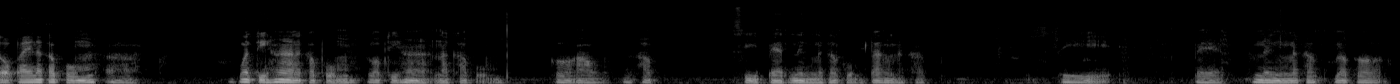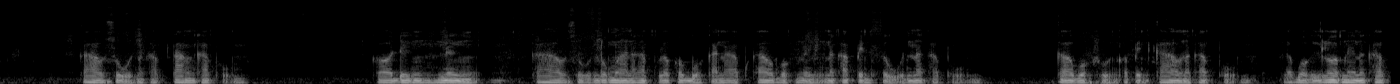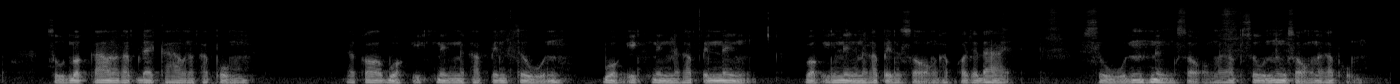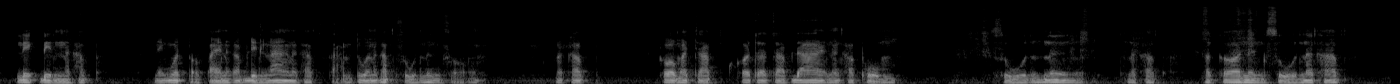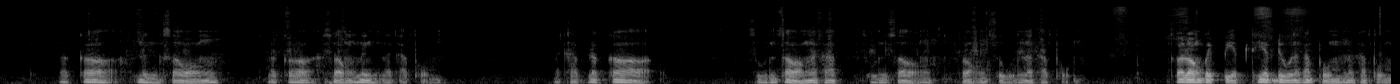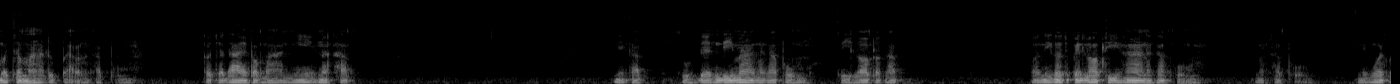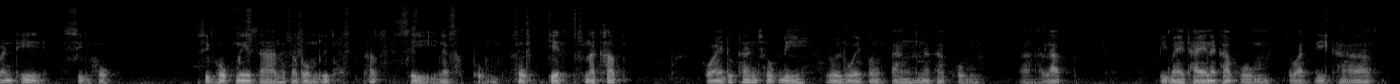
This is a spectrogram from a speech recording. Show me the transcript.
ต่อไปนะครับผมวันที่ห้านะครับผมรอบที่ห้านะครับผมก็เอานะครับสี่แปดหนึ่งนะครับผมตั้งนะครับสี่แปดหนึ่งนะครับ แล้วก็เก้าศูนย์นะครับ ตั้งครับผม ก็ดึงหนึ่งเก้าศูนย์ลงมานะครับ แล้วก็บวกกันนะครับเก้าบวกหนึ่งนะครับ เป็นศูนย์นะครับผมเก้าบวกศูนย์ก็เป็นเก้านะครับ ผม แล้วบวกอีกรอบหนึงนะครับ ศูนย์บวกเก้านะครับ ได้เก้านะครับผม แล้วก็บวกอีกหนึ่งนะครับ เป็นศูนย์บวกอีกหนึ่งนะครับ เป็นหนึ่งบวกอีกหนึ่งนะครับ เป็นสองครับ ก็จะได้ศูนย์หนึ่งสองนะครับศูนย์หนึ่งสองนะครับ ผม เลขเด่นนะครับ ในงวดต่อไปนะครับ เด่นล่างนะครับสามตัวนะครับศูนย์หนึ่งสองนะครับ ก็มาจับก็จะจับได้นะครับ ผมศูนย์หนึ่งนะครับ แล้วก็หนึ่งศูนย์นะครับ แล้วก็หนึ่งสอง แล้วก็สองหนึ่งนะครับผมนะครับแล้วก็ศูนย์สองนะครับศูนย์สองสองศูนย์นะครับผม ก็ลองไปเปรียบเทียบดูนะครับ ผมนะครับ ผมว่าจะมาหรือเปล่านะครับ ผมก็จะได้ประมาณนี้นะครับนี่ครับสูตรเดินดีมากนะครับ ผมสี่รอบแล้วครับ ตอนนี้ก็จะเป็นรอบที่ห้านะครับ ผมนะครับ ผมในงวดวันที่สิบหก สิบหกเมษายนนะครับผมสิบหกทับสี่นะครับผมหกเจ็ดนะครับ ขอให้ทุกท่านโชคดี รวยๆ ปังๆ นะครับผมรับปีใหม่ไทยนะครับผม สวัสดีครับ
